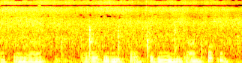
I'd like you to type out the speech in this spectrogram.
as they are getting close to being done cooking.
